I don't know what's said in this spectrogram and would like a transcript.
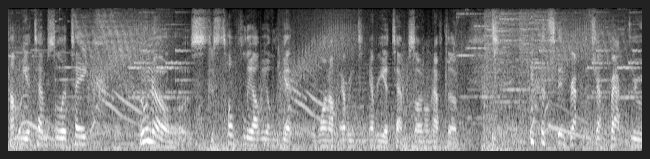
How many attempts will it take? Who knows? Just hopefully I'll be able to get one up every every attempt so I don't have to have to check back through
